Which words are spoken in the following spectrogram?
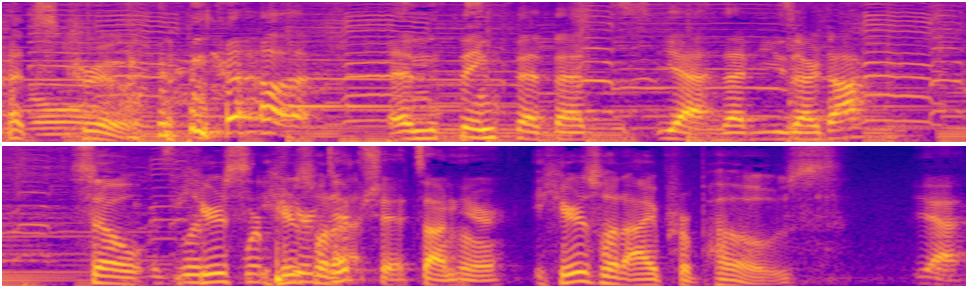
That's true. and think that that's yeah that he's our doc. So here's we're here's what I, on here. here's what I propose. Yeah.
